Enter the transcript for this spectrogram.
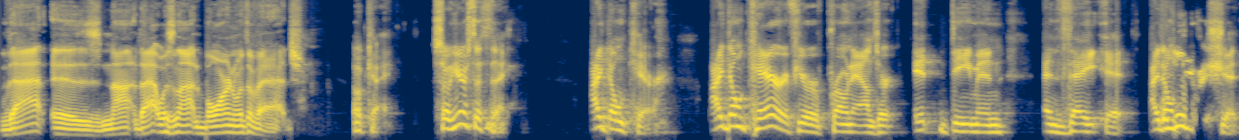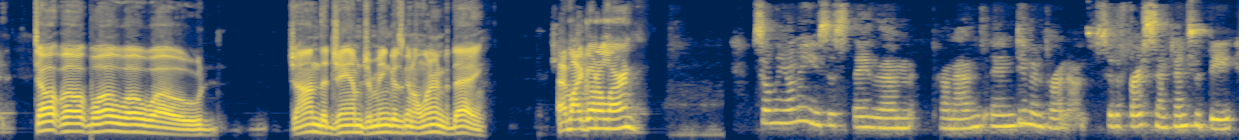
That is not. That was not born with a vag. Okay. So here's the thing. I don't care. I don't care if your pronouns are it demon and they it. I don't Well, give a shit. Whoa, whoa, whoa, whoa, whoa! John the Jam Jaminga's going to learn today. Am I going to learn? So Liana uses they them pronouns and demon pronouns. So the first sentence would be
